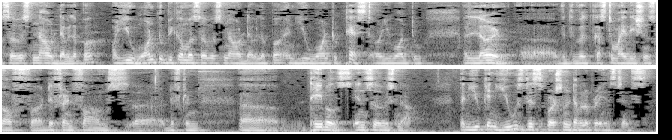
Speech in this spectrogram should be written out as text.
a ServiceNow developer or you want to become a ServiceNow developer and you want to test or you want to uh, learn uh, with, with customizations of uh, different forms, uh, different uh, tables in ServiceNow, then you can use this personal developer instance.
